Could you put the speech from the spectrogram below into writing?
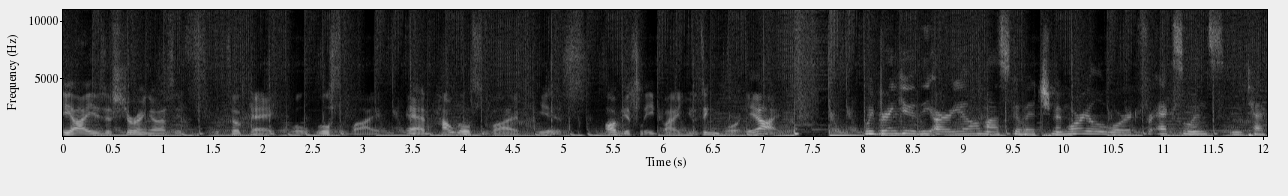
AI is assuring us it's it's okay, we'll, we'll survive. And how we'll survive is obviously by using more AI. We bring you the Ariel Moscovich Memorial Award for Excellence in Tech.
